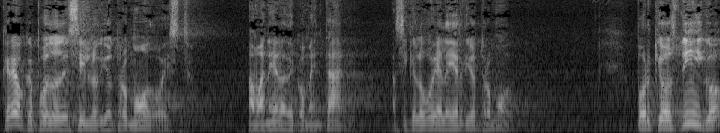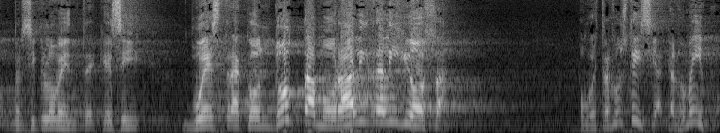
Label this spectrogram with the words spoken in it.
Creo que puedo decirlo de otro modo esto, a manera de comentario. Así que lo voy a leer de otro modo. Porque os digo, versículo 20, que si vuestra conducta moral y religiosa, o vuestra justicia, que es lo mismo,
